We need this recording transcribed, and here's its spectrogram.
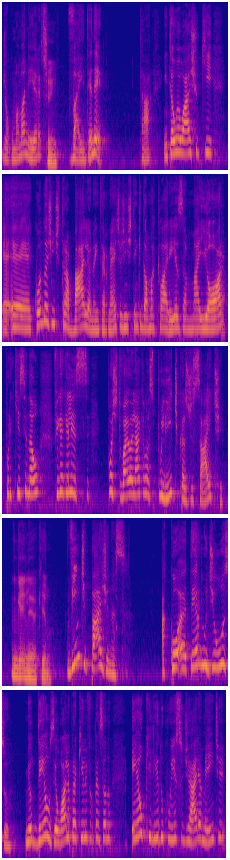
de alguma maneira Sim. vai entender. Tá? Então eu acho que é, é, quando a gente trabalha na internet, a gente tem que dar uma clareza maior, porque senão fica aqueles. Poxa, tu vai olhar aquelas políticas de site. Ninguém lê aquilo. 20 páginas. A co... É, termo de uso. Meu Deus, eu olho para aquilo e fico pensando, eu que lido com isso diariamente,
